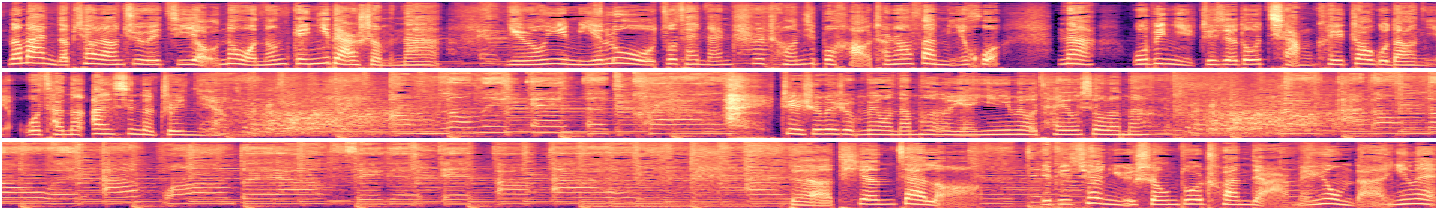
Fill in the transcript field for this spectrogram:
能把你的漂亮据为己有，那我能给你点什么呢？你容易迷路，做菜难吃，成绩不好，常常犯迷糊，那我比你这些都强，可以照顾到你，我才能安心的追你。这也是为什么没有男朋友的原因，因为我太优秀了吗？对啊，天再冷，也别劝女生多穿点儿，没用的。因为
